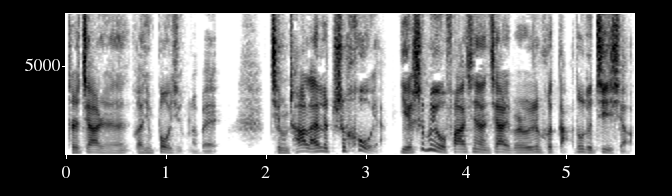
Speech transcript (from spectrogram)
这家人赶紧报警了呗。警察来了之后呀，也是没有发现家里边有任何打斗的迹象，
